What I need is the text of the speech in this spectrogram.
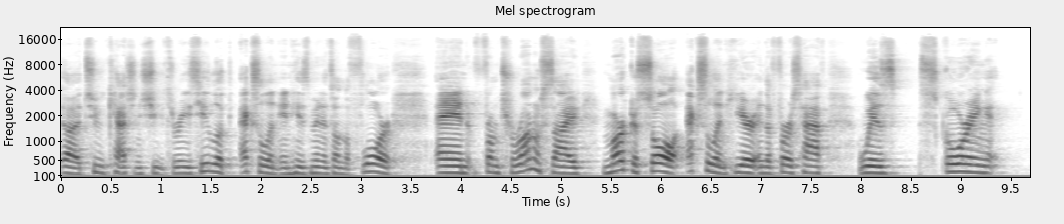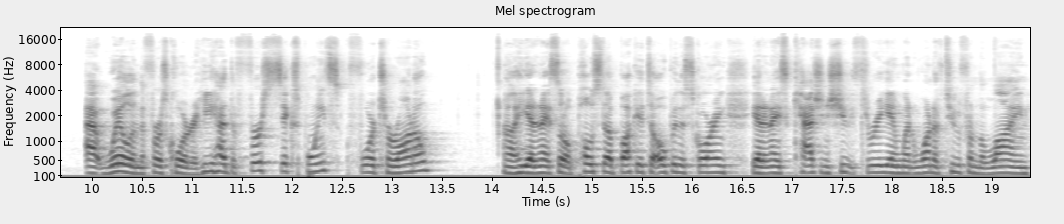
uh, two catch and shoot threes. He looked excellent in his minutes on the floor. And from Toronto's side, Marcus Gasol, excellent here in the first half, was scoring at will in the first quarter. He had the first six points for Toronto. Uh, he had a nice little post up bucket to open the scoring. He had a nice catch and shoot three and went one of two from the line.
